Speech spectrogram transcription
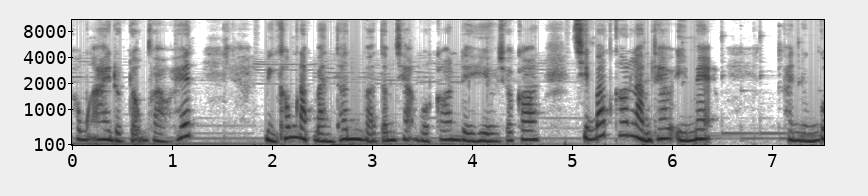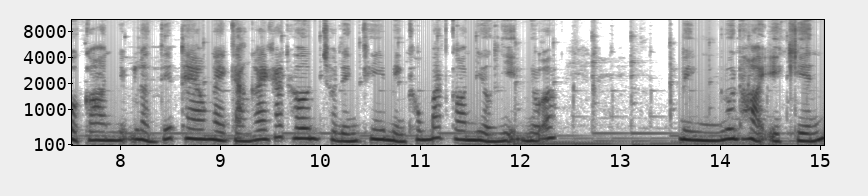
không ai được động vào hết. Mình không đặt bản thân vào tâm trạng của con để hiểu cho con, chỉ bắt con làm theo ý mẹ. Phản ứng của con những lần tiếp theo ngày càng gai gắt hơn cho đến khi mình không bắt con nhường nhịn nữa. Mình luôn hỏi ý kiến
